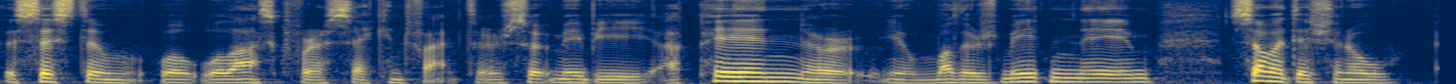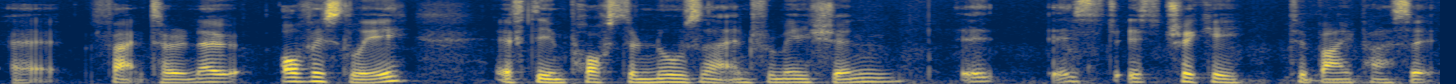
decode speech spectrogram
the system will, will ask for a second factor. So it may be a PIN or you know mother's maiden name, some additional uh, factor. Now, obviously, if the imposter knows that information, it, it's, it's tricky to bypass it.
